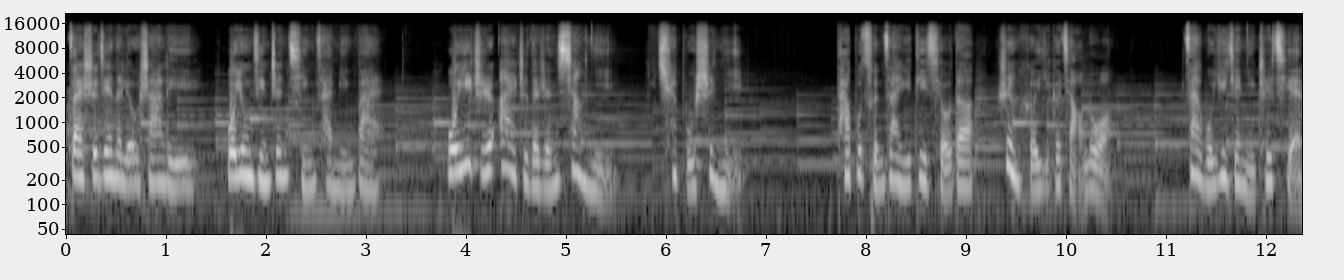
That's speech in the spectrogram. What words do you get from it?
在时间的流沙里，我用尽真情才明白。我一直爱着的人像你，却不是你。他不存在于地球的任何一个角落，在我遇见你之前，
